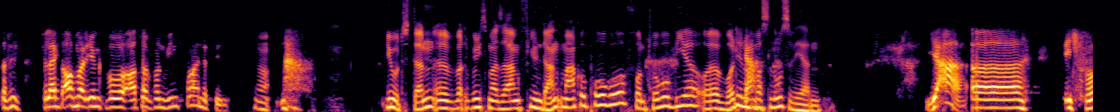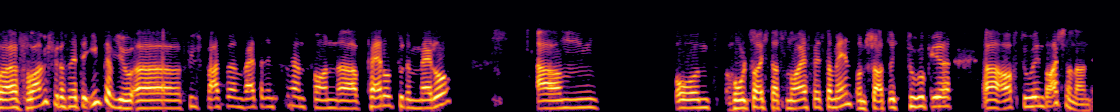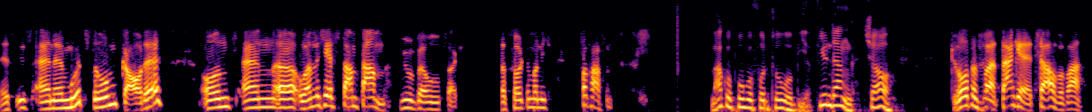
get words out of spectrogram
Dass ich vielleicht auch mal irgendwo außerhalb von Wien Freunde finde. Ja. Gut, dann äh, würde ich mal sagen, vielen Dank, Marco Pogo von Turbo Bier. Äh, wollt ihr noch ja. was loswerden? Ja, äh, Ich freue mich für das nette Interview. Äh, viel Spaß beim weiteren Zuhören von äh, Pedal to the Metal. Ähm, und holt euch das neue Testament und schaut euch Turbobier äh, auf Tour in Deutschland an. Es ist eine Murdstrom-Gaude und ein ordentliches Tam-Tam, wie man bei uns sagt. Das sollte man nicht verpassen. Marco Pogo von Turbobier. Vielen Dank. Ciao. Großes Wort. Danke. Ciao, Baba.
